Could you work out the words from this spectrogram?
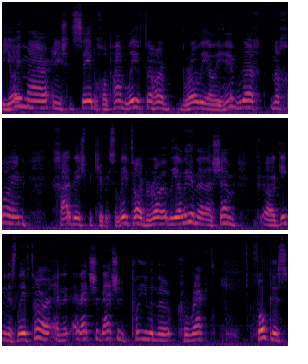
V'yoimar and you should say b'chol pam leiv tahar broli elihim v'rech nachoin chadesh b'kirbi. So leiv tahar broli elihim that Hashem uh, gave me this leiv tar, and that should that should put you in the correct focus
